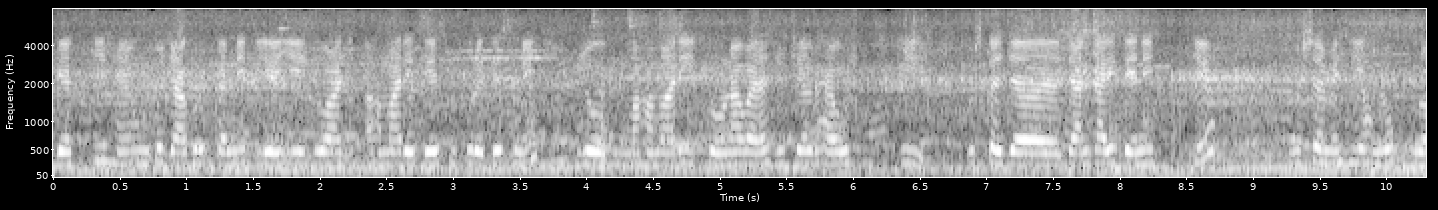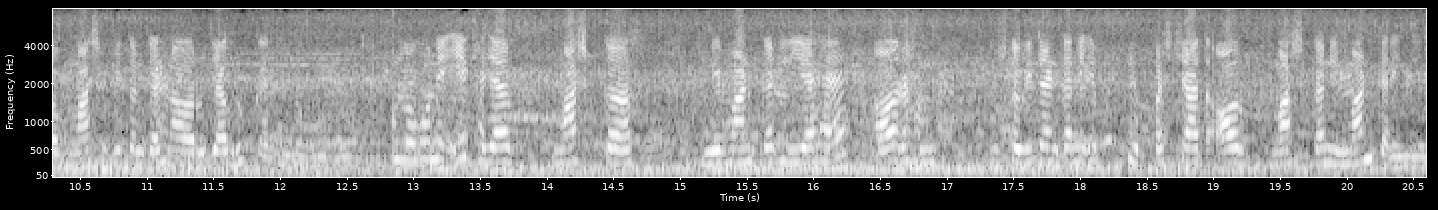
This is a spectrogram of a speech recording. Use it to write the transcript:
व्यक्ति हैं, उनको जागरूक करने के लिए ये जो आज हमारे देश में, पूरे देश में जो महामारी, कोरोना वायरस जो चल रहा है, उसकी, उसका जानकारी देने के विषय में ही हम लोग पूरा मास्क वितरण कर रहे हैं और जागरूक कर रहे हैं लोगों को। उन लोगों ने एक हज़ार मास्क का निर्माण कर लिया है और हम उसका वितरण करने के पश्चात और मास्क का निर्माण करेंगे।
